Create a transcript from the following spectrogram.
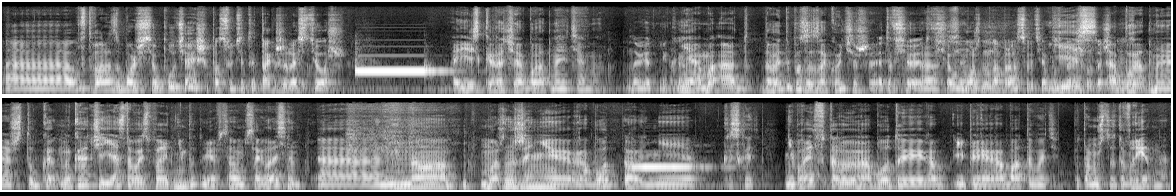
А, в два раза больше всего получаешь, и по сути ты также растешь. А есть, короче, обратная тема. Наверняка. Не, а а давай ты просто закончишь. Это все, это А, все. всё. Можно набрасывать, я буду дальше Есть уточнять. обратная штука. Ну, короче, я с тобой спорить не буду, я в целом согласен. А, но можно же не работать, не, как сказать, не брать вторую работу и, и перерабатывать, потому что это вредно.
